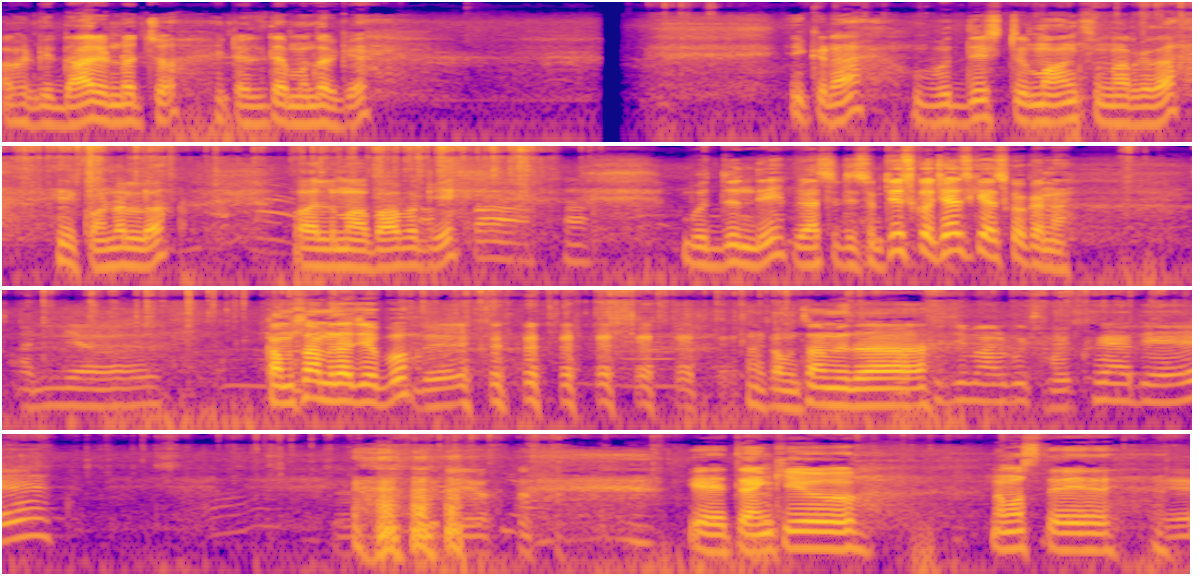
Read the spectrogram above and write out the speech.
అక్కడికి దారి ఉండొచ్చు. ఇటు వెళ్తే ముందరికి. ఇక్కడ బుద్ధిస్ట్ మాంగ్స్ ఉన్నారు కదా ఈ కొండల్లో. వాళ్ళు మా బాబాకి బుద్ధి ఉంది బ్రాసెట్ ఇస్తుంది తీసుకో చేసి వేసుకోకన్నా కంసా మీద చెప్పు. కంసా మీద 아프지 말고 잘 커야 돼. 그래요. ఏ థ్యాంక్ యూ నమస్తే 네.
